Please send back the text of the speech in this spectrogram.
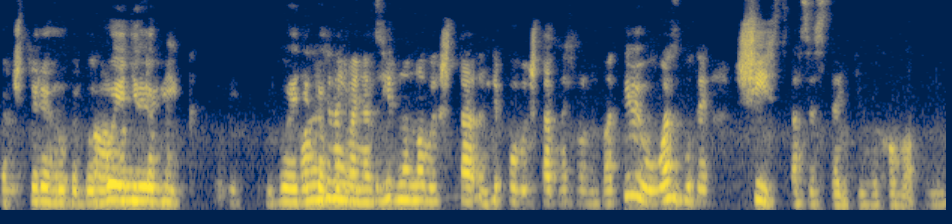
а 4 групи, бо двоє діток вік. Двоє. Валентина Іванівна, згідно нових штат, типових штатних нормативів, у вас буде 6 асистентів вихователів.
